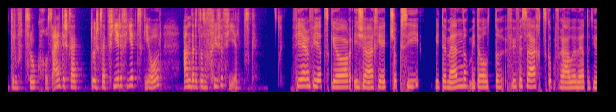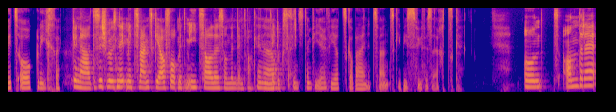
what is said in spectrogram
darauf zurückkommen. Das eine ist du hast gesagt 44 Jahre, ändert das auf 45? 44 Jahre war eigentlich jetzt schon bei den Männern mit Alter 65 und die Frauen werden ja jetzt angeglichen. Genau, das ist, weil es nicht mit 20 Jahren anfängt mit dem Einzahlen, sondern dem Fall, genau, wie du gesagt sind es dann 44 ab 21 bis 65. Und das andere,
